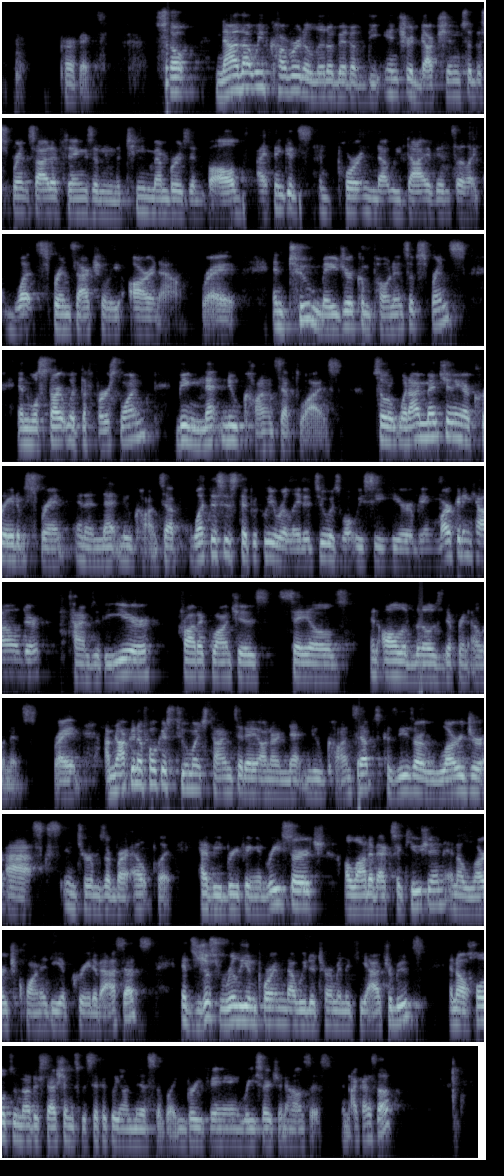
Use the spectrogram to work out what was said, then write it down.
Perfect. So now that we've covered a little bit of the introduction to the sprint side of things and the team members involved, I think it's important that we dive into like what sprints actually are now, right? And two major components of sprints. And we'll start with the first one being net new concept wise. So when I'm mentioning a creative sprint and a net new concept, what this is typically related to is what we see here being marketing calendar, times of the year, product launches, sales, and all of those different elements, right? I'm not gonna focus too much time today on our net new concepts because these are larger asks in terms of our output, heavy briefing and research, a lot of execution, and a large quantity of creative assets. It's just really important that we determine the key attributes. And I'll hold another session specifically on this of like briefing, research analysis, and that kind of stuff.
